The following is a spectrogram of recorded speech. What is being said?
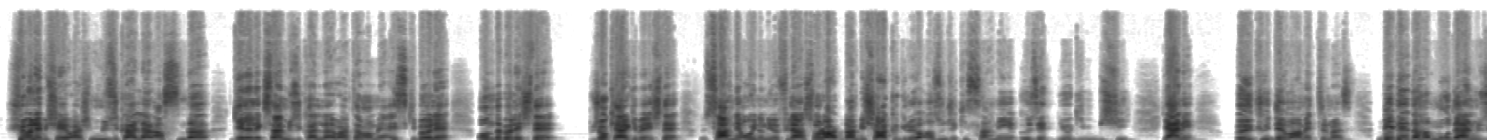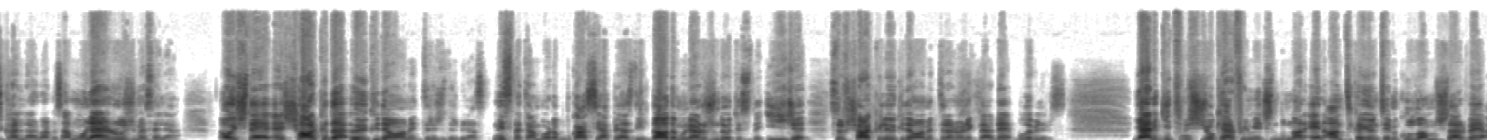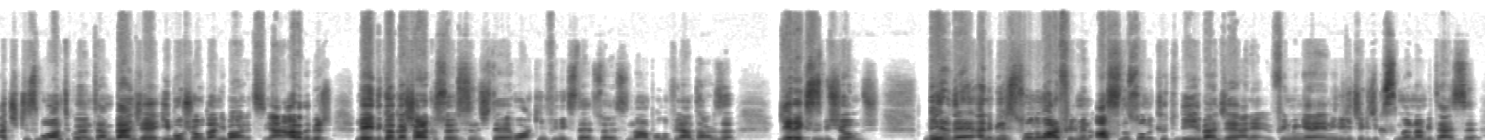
şöyle bir şey var. Şimdi müzikaller aslında geleneksel müzikaller var tamam mı? Yani eski böyle onda böyle işte Joker gibi işte sahne oynanıyor filan sonra ardından bir şarkı giriyor. Az önceki sahneyi özetliyor gibi bir şey. Yani öyküyü devam ettirmez. Bir de daha modern müzikaller var. Mesela Moulin Rouge mesela. O işte e, şarkı da öykü devam ettiricidir biraz. Nispeten bu arada bu kadar siyah beyaz değil. Daha da Moulin Rouge'un da ötesinde iyice sırf şarkıyla öykü devam ettiren örnekler de bulabiliriz. Yani gitmiş Joker filmi için bunlar en antika yöntemi kullanmışlar ve açıkçası bu antika yöntem bence İbo Show'dan ibaret. Yani arada bir Lady Gaga şarkı söylesin, işte Joaquin Phoenix de söylesin ne yapalım filan tarzı gereksiz bir şey olmuş. Bir de hani bir sonu var filmin. Aslında sonu kötü değil bence. Hani filmin gene en ilgi çekici kısımlarından bir tanesi.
